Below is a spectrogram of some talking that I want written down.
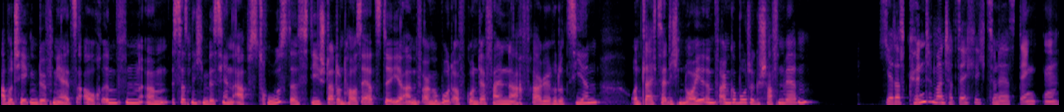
Apotheken dürfen ja jetzt auch impfen. Ähm, ist das nicht ein bisschen abstrus, dass die Stadt- und Hausärzte ihr Impfangebot aufgrund der fallenden Nachfrage reduzieren und gleichzeitig neue Impfangebote geschaffen werden? Ja, das könnte man tatsächlich zunächst denken.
